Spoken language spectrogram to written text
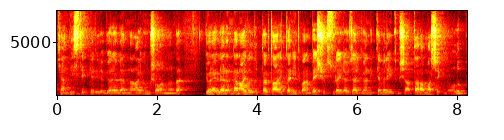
kendi istekleriyle görevlerinden ayrılmış olanlar da görevlerinden ayrıldıkları tarihten itibaren 5 yıl süreyle özel güvenlik temel eğitimi şartı aranmaz şeklinde olup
